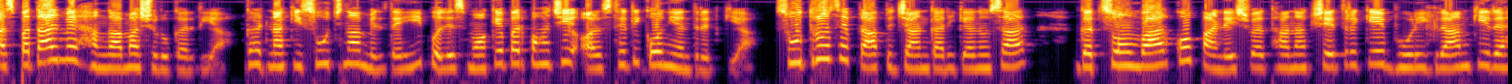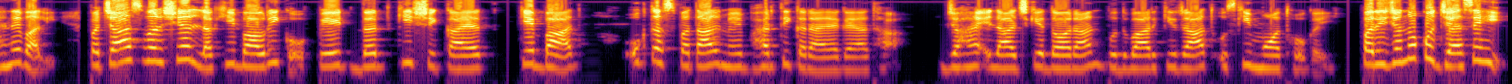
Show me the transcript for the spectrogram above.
अस्पताल में हंगामा शुरू कर दिया। घटना की सूचना मिलते ही पुलिस मौके पर पहुँची और स्थिति को नियंत्रित किया। सूत्रों से प्राप्त जानकारी के अनुसार, गत सोमवार को पांडेश्वर थाना क्षेत्र के भूड़ी ग्राम की रहने वाली 50 वर्षीय लखी बावरी को पेट दर्द की शिकायत के बाद उक्त अस्पताल में भर्ती कराया गया था। जहाँ इलाज के दौरान बुधवार की रात उसकी मौत हो गई। परिजनों को जैसे ही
